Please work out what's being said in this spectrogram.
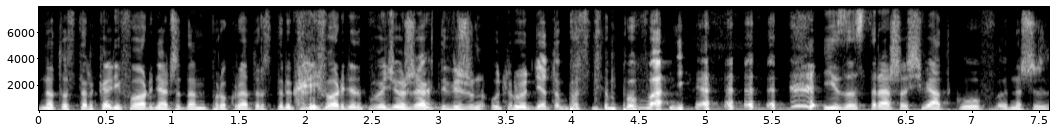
na to Stan California, czy tam prokurator Stan California odpowiedział, że Activision utrudnia to postępowanie i zastrasza zastrasza świadków. Znaczy,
